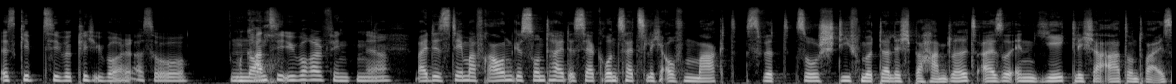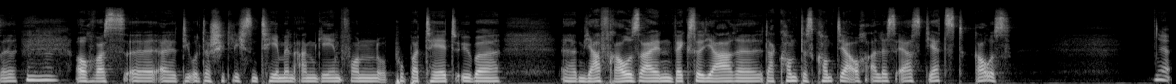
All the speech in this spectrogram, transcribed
es gibt sie wirklich überall. Also man Noch. kann sie überall finden, ja. Weil das Thema Frauengesundheit ist ja grundsätzlich auf dem Markt. Es wird so stiefmütterlich behandelt, also in jeglicher Art und Weise. Mhm. Auch was äh, äh die unterschiedlichsten Themen angehen, von Pubertät über ähm, ja, Frau sein, Wechseljahre, da kommt, das kommt ja auch alles erst jetzt raus. Ja.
